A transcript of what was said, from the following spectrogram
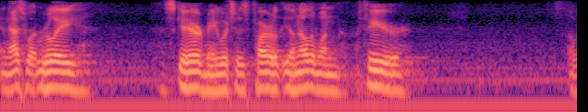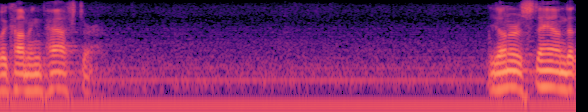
And that's what really scared me, which is part of another one fear of becoming pastor. You understand that,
